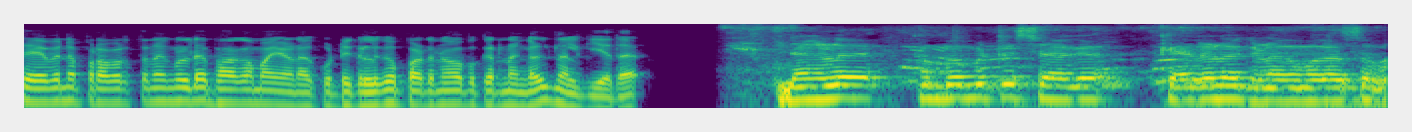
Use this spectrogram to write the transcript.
സേവന പ്രവർത്തനങ്ങളുടെ ഭാഗമായാണ് കുട്ടികൾക്ക് പഠനോപകരണങ്ങൾ നൽകിയത്. ഞങ്ങൾ കമ്പമെട്ട് ശാഖ കേരള ഗണകമഹാസഭ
